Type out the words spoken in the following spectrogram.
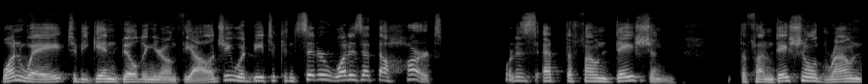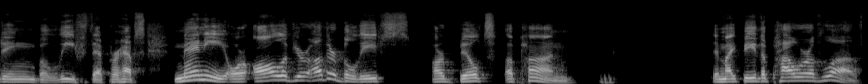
One way to begin building your own theology would be to consider what is at the heart what is at the foundation, the foundational grounding belief that perhaps many or all of your other beliefs are built upon? It might be the power of love,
